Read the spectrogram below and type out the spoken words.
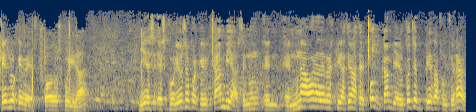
¿qué es lo que ves? Toda oscuridad. Y es, curioso porque cambias en, un, en, una hora de respiración, haces ¡pum! cambia y el coche empieza a funcionar.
